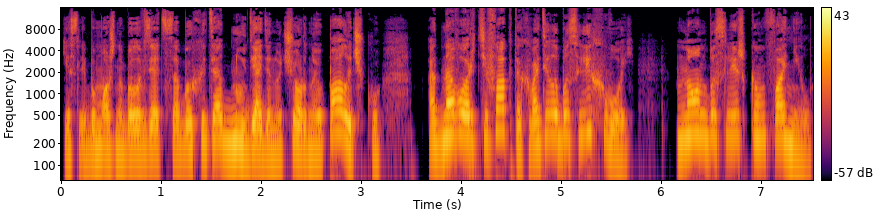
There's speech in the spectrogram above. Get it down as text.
Если бы можно было взять с собой хоть одну дядину черную палочку, одного артефакта хватило бы с лихвой, но он бы слишком фанил,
